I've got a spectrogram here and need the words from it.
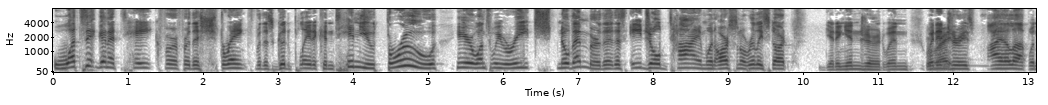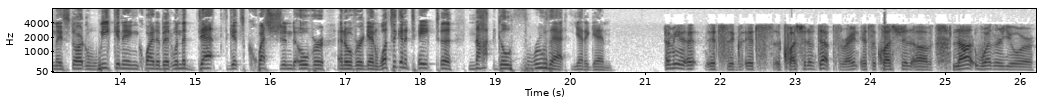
what's it going to take for for this strength for this good play to continue through here once we reach November, the, this age old time when Arsenal really start getting injured, when when right. injuries pile up, when they start weakening quite a bit, when the depth gets questioned over and over again. What's it going to take to not go through that yet again? I mean, it's it's a question of depth, right? It's a question of not whether your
